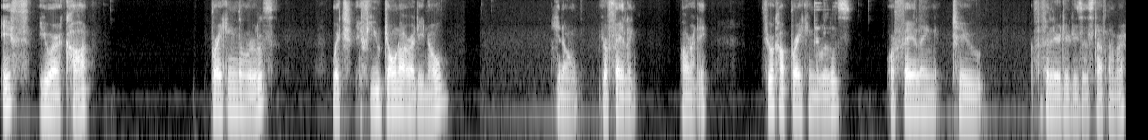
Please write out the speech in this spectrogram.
If you are caught breaking the rules, which if you don't already know, you know, you're failing already. If you're caught breaking the rules or failing to fulfill your duties as a staff member,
